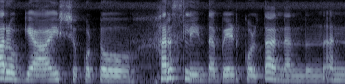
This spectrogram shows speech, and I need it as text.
ಆರೋಗ್ಯ ಆಯುಷ್ಯ ಕೊಟ್ಟು ಹರಿಸ್ಲಿ ಅಂತ ಬೇಡ್ಕೊಳ್ತಾ ನನ್ನ ನನ್ನ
